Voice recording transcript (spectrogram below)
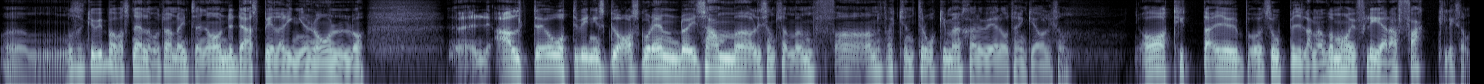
Um, och så ska vi bara vara snälla mot varandra. Inte säga, ja, det där spelar ingen roll. Och, eh, allt återvinningsglas går ändå i samma. Liksom, så, men fan vilken tråkig människa du är då tänker jag. Liksom. Ja, titta i, på sopbilarna. De har ju flera fack. Liksom.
